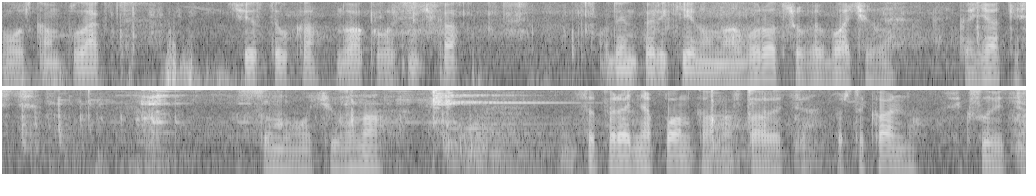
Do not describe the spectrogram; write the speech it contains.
Ось комплект, чистилка, два колосничка. Один перекинув наоборот, щоб ви бачили, яка якість самого човна. Це передня планка, вона ставиться вертикально, фіксується.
